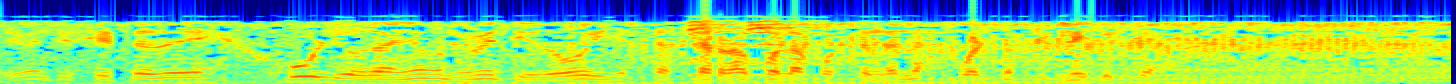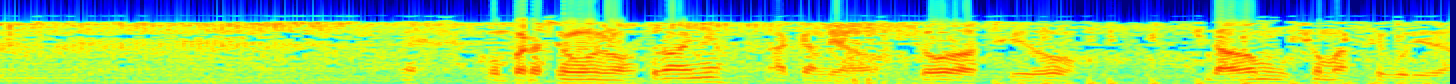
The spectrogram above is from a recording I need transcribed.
El 27 de julio del año 2022 y está cerrado por la cuestión de las vueltas ciclísticas. En comparación con los otros años, ha cambiado. Todo ha sido dado mucho más seguridad.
